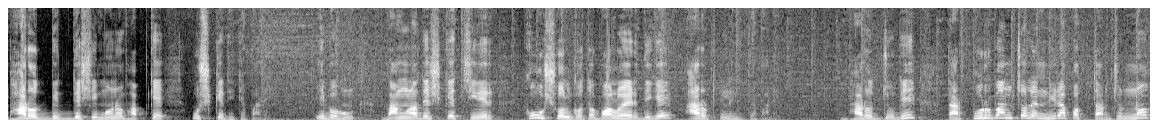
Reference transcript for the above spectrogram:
ভারত বিদ্বেষী মনোভাবকে উস্কে দিতে পারে এবং বাংলাদেশকে চীনের কৌশলগত বলয়ের দিকে আরও ঠেলে দিতে পারে। ভারত যদি তার পূর্বাঞ্চলের নিরাপত্তার জন্য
